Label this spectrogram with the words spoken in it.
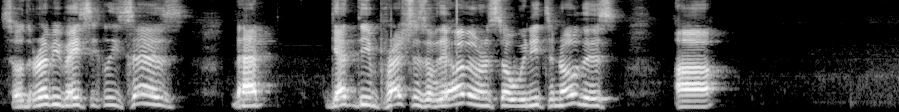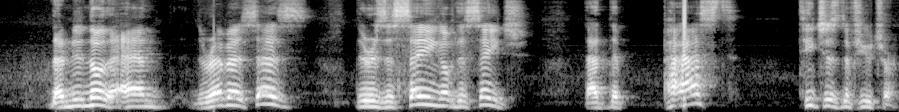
So the Rebbe basically says that get the impressions of the other, and so we need to know this. Uh, that need to know that, and the Rebbe says there is a saying of the sage that the past teaches the future.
